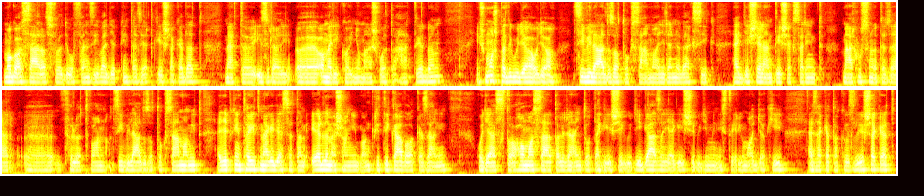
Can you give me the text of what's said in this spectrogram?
maga a szárazföldi offenzív egyébként ezért késlekedett, mert izraeli, amerikai nyomás volt a háttérben. És most pedig ugye, ahogy a civil áldozatok száma egyre növekszik, egyes jelentések szerint már 25 ezer fölött van a civil áldozatok száma, amit egyébként, ha itt megegyezhetem, érdemes annyiban kritikával kezelni, hogy ezt a Hamas által irányított egészségügyi, gázai egészségügyi minisztérium adja ki ezeket a közléseket,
